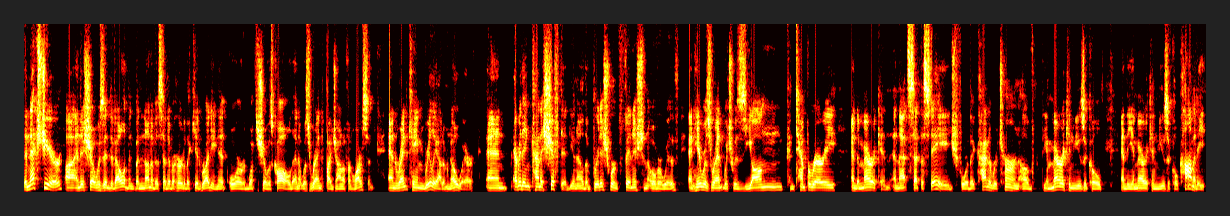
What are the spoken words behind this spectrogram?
The next year, uh, and this show was in development, but none of us had ever heard of the kid writing it or what the show was called, and it was Rent by Jonathan Larson. And Rent came really out of nowhere, and everything kind of shifted. You know, the British were finished and over with, and here was Rent, which was young, contemporary, and American, and that set the stage for the kind of return of the American musical and the American musical comedy.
